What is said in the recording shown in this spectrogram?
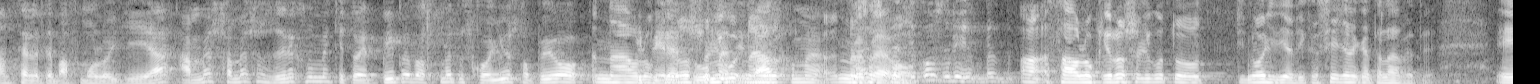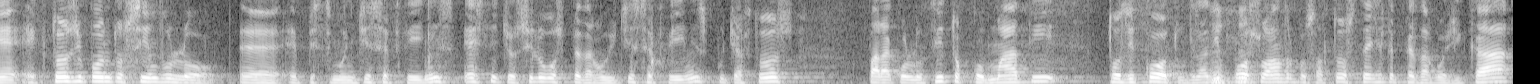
αν θέλετε, βαθμολογία, αμέσως, αμέσως ρίχνουμε και το επίπεδο ας πούμε, του σχολείου στο οποίο να υπηρετούμε, λίγο, διδάσκουμε. Να, να σας πω. θα ολοκληρώσω λίγο το, την όλη διαδικασία για να καταλάβετε. Ε, εκτός λοιπόν το σύμβουλο ε, επιστημονικής ευθύνης, έρχεται και ο Σύλλογος Παιδαγωγικής Ευθύνης που και αυτός παρακολουθεί το κομμάτι το δικό του. Δηλαδή, πόσο ο άνθρωπος αυτός στέκεται παιδαγωγικά,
